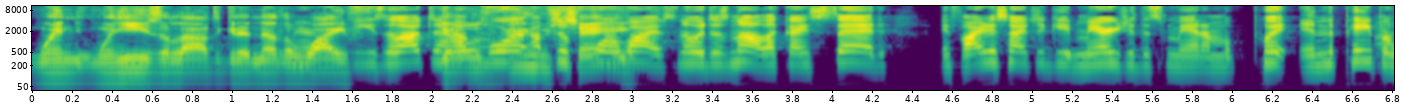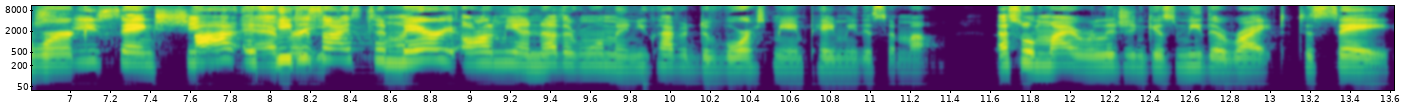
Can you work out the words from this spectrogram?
when when he's allowed to get another Yeah, wife, He's allowed to have more up views to four wives. No, it does not. Like I said, if I decide to get married to this man, I'm gonna put in the paperwork. she's saying she. I- if he decides to marry on me another woman, you have to divorce me and pay me this amount. That's what my religion gives me the right to say.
